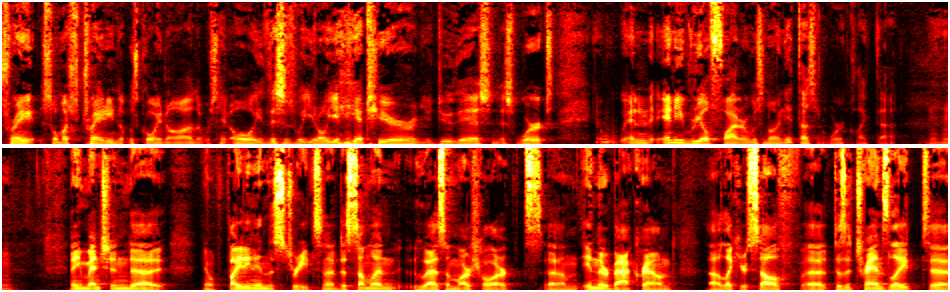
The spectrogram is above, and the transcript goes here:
train so much training that was going on that we're saying, oh, this is what you know, you hit here and you do this and this works, and, and any real fighter was knowing it doesn't work like that. Mm-hmm. And you mentioned. Uh, you know, fighting in the streets. Now, does someone who has a martial arts um, in their background, uh, like yourself, uh, does it translate uh,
